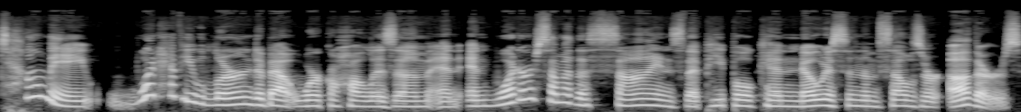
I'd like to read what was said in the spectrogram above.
tell me, what have you learned about workaholism and, and what are some of the signs that people can notice in themselves or others?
